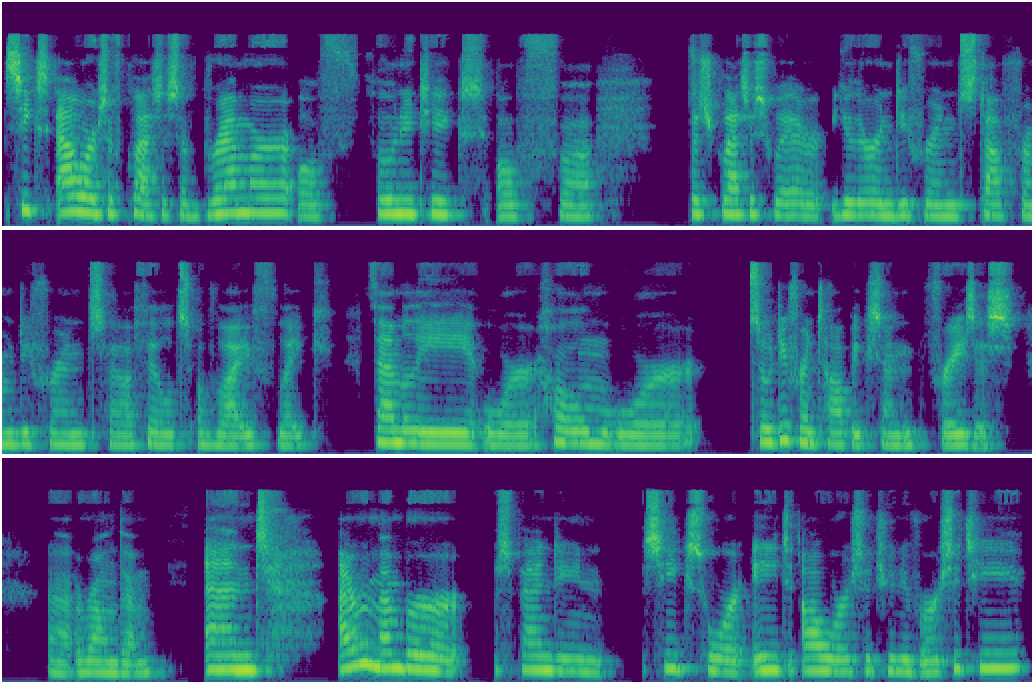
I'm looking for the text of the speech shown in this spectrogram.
six hours of classes of grammar, of phonetics, of uh, such classes where you learn different stuff from different uh, fields of life, like family or home, or so different topics and phrases uh, around them. And I remember spending six or eight hours at university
